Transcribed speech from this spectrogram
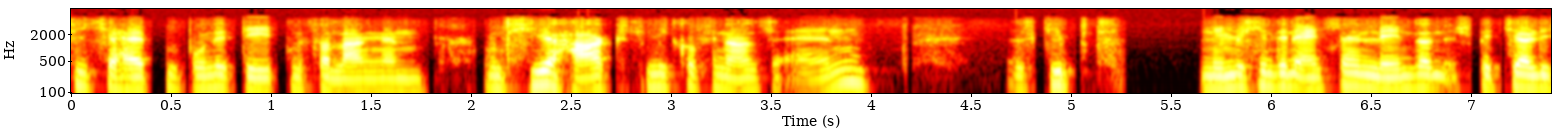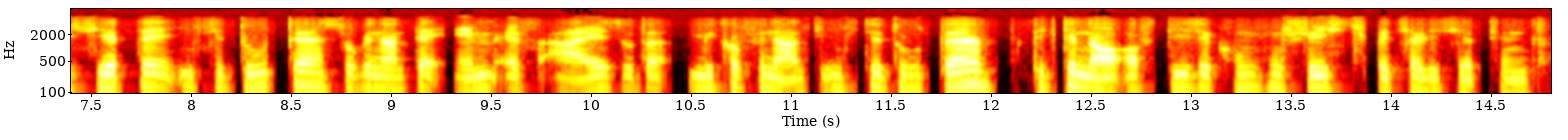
Sicherheiten, Bonitäten verlangen. Und hier hakt Mikrofinanz ein. Es gibt nämlich in den einzelnen Ländern spezialisierte Institute, sogenannte MFIs oder Mikrofinanzinstitute, die genau auf diese Kundenschicht spezialisiert sind.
